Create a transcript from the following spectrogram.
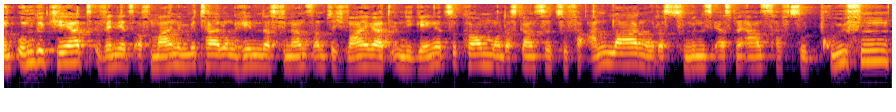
Und umgekehrt, wenn jetzt auf meine Mitteilung hin das Finanzamt sich weigert, in die Gänge zu kommen und das Ganze zu veranlagen oder das zumindest erstmal ernsthaft zu prüfen,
